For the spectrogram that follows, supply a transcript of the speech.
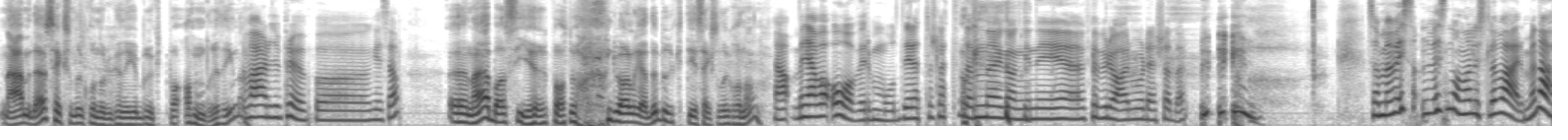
Nei, men det er jo 600 kroner du kunne brukt på andre ting, da. Hva er det du prøver på, Kristian? Eh, nei, jeg bare sier på at du, du har allerede brukt de 600 kronene. Ja, men jeg var overmodig, rett og slett, den okay. gangen i eh, februar hvor det skjedde. Så, men hvis, hvis noen har lyst til å være med, da,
